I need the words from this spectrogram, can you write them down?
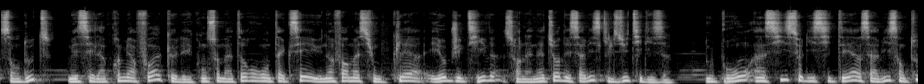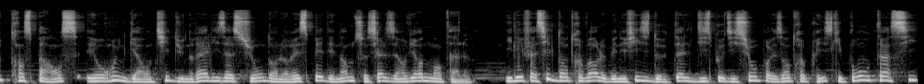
Sans doute, mais c'est la première fois que les consommateurs auront accès à une information claire et objective sur la nature des services qu'ils utilisent. Nous pourrons ainsi solliciter un service en toute transparence et aurons une garantie d'une réalisation dans le respect des normes sociales et environnementales. Il est facile d'entrevoir le bénéfice de telles dispositions pour les entreprises qui pourront ainsi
